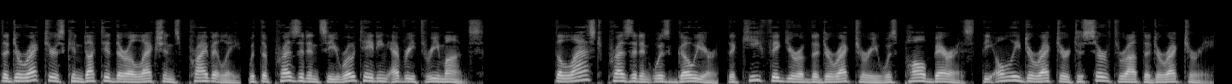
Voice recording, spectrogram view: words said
The directors conducted their elections privately, with the presidency rotating every three months. The last president was Gohier, the key figure of the directory was Paul Barras, the only director to serve throughout the directory.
